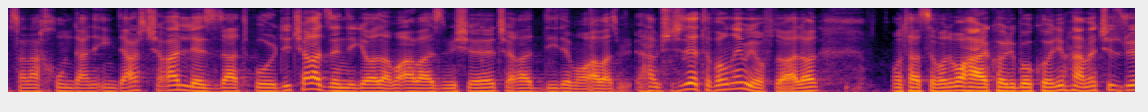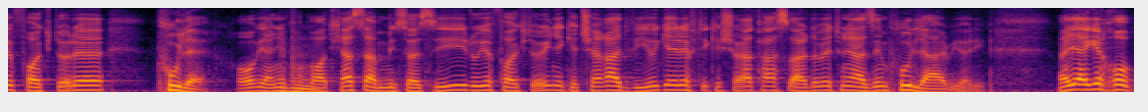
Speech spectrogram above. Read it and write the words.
مثلا خوندن این درس چقدر لذت بردی چقدر زندگی آدم عوض میشه چقدر دید ما عوض میشه. همچین چیزی اتفاق نمیفته الان متاسفانه ما هر کاری بکنیم همه چیز روی فاکتور پوله. خب یعنی پادکست هم می‌سازی روی فاکتور اینه که چقدر ویو گرفتی که شاید پس فردا بتونی از این پول در بیاری. ولی اگه خب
